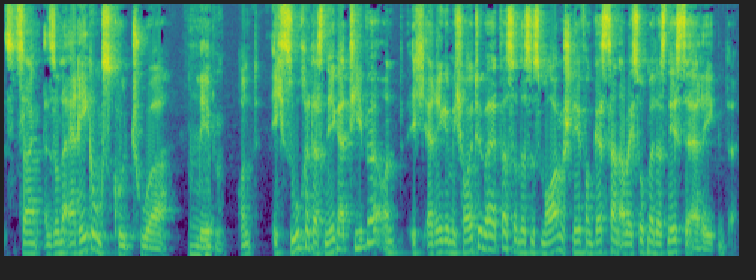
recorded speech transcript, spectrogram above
sozusagen so eine Erregungskultur mhm. leben. Und ich suche das Negative und ich errege mich heute über etwas und das ist morgen Schnee von gestern, aber ich suche mir das nächste Erregende.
